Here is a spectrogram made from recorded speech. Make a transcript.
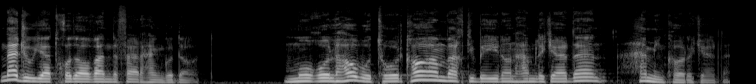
نجوید خداوند فرهنگ و داد. مغول ها و ترک ها هم وقتی به ایران حمله کردن همین کارو کردن.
